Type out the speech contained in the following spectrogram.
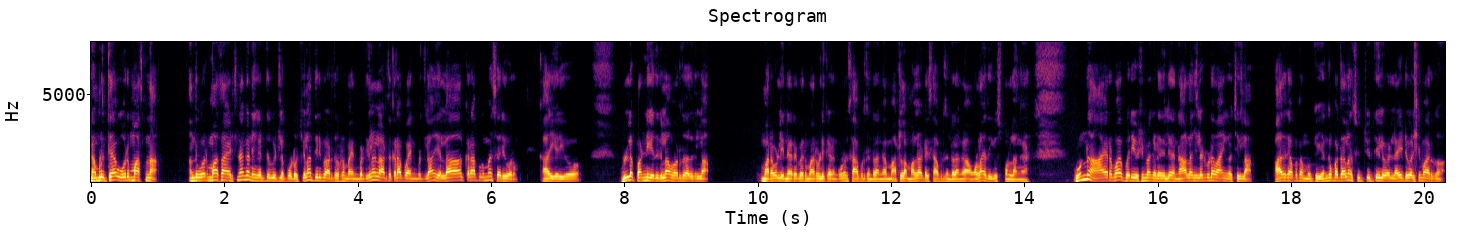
நம்மளுக்கு தேவை ஒரு மாதம் தான் அந்த ஒரு மாதம் ஆயிடுச்சுனாக்கா நீங்கள் எடுத்து வீட்டில் போட்டு வச்சுக்கலாம். திருப்பி அடுத்த வருஷம் பயன்படுத்திக்கலாம். இல்லை அடுத்த கிராப் பயன்படுத்தலாம் எல்லா கிராப்புக்குமே சரி வரும். காய்கறியோ உள்ள பண்ணி எதுக்கெல்லாம் வருது அதுக்கெல்லாம். மரவள்ளி நிறைய பேர் மரவள்ளி கிழங்கு கூட சாப்பிடுதுன்றாங்க மற்றலாம் மல்லாட்டை சாப்பிடுதுன்றாங்க அவங்களாம் இதை யூஸ் பண்ணலாங்க. ஒன்று ஆயிரம் ரூபாய் பெரிய விஷயமா கிடையாது இல்லையா? நாலஞ்சு லிட்டர் கூட வாங்கி வச்சுக்கலாம். பாதுகாப்பு தான் முக்கியம். எங்கே பார்த்தாலும் சுற்றி சுற்றி லைட் வெளிச்சமாக இருக்கும்.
